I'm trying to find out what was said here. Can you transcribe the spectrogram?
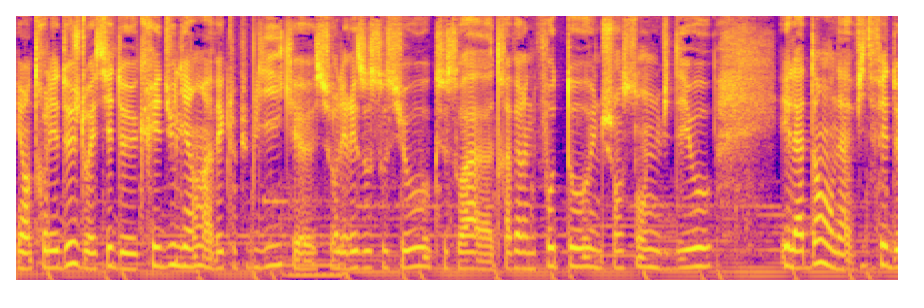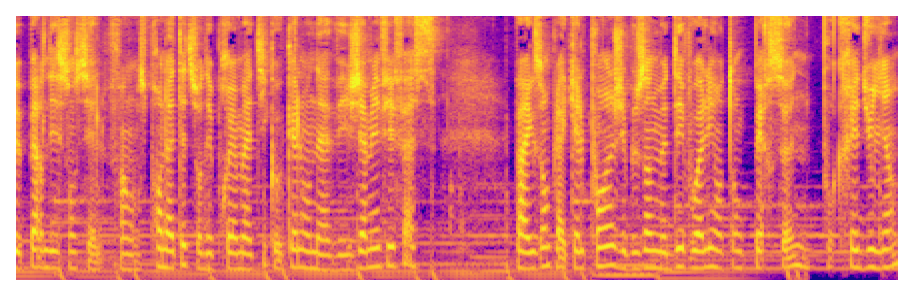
Et entre les deux, je dois essayer de créer du lien avec le public euh, sur les réseaux sociaux, que ce soit à travers une photo, une chanson, une vidéo. Et là-dedans, on a vite fait de perdre l'essentiel. Enfin, on se prend la tête sur des problématiques auxquelles on n'avait jamais fait face. Par exemple, à quel point j'ai besoin de me dévoiler en tant que personne pour créer du lien,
